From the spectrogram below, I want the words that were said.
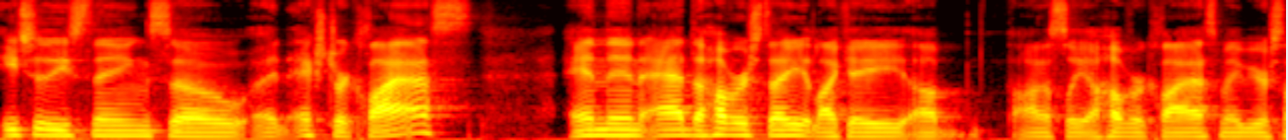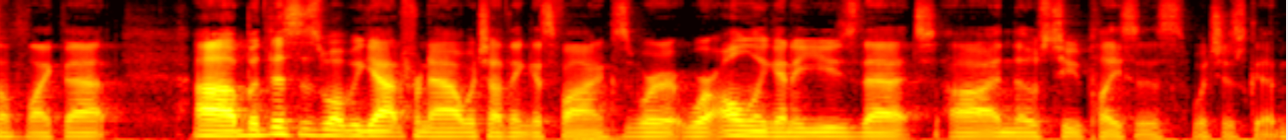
each of these things so an extra class and then add the hover state like a, a honestly a hover class maybe or something like that uh, but this is what we got for now which i think is fine because we're, we're only going to use that uh, in those two places which is good.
